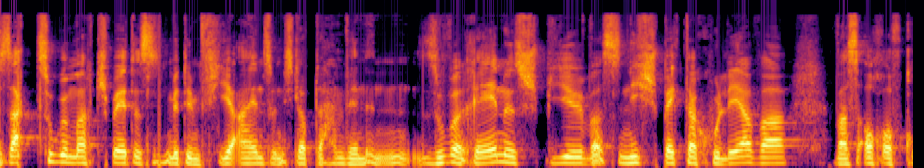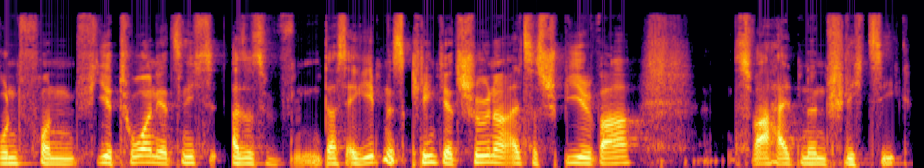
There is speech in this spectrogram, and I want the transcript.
Sack zugemacht, spätestens mit dem 4-1. Und ich glaube, da haben wir ein souveränes Spiel, was nicht spektakulär war, was auch aufgrund von vier Toren jetzt nicht, also es, das Ergebnis klingt jetzt schöner, als das Spiel war. Es war halt ein Pflichtsieg.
